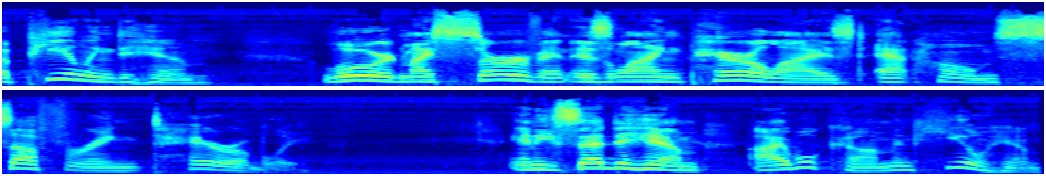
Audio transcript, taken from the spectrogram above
appealing to him, Lord, my servant is lying paralyzed at home, suffering terribly. And he said to him, I will come and heal him.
